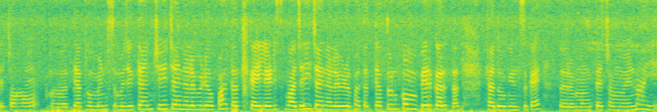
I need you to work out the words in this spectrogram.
त्याच्यामुळे त्या कमेंट्स म्हणजे त्यांच्याही चॅनलला व्हिडिओ पाहतात. काही लेडीज माझ्याही चॅनलला व्हिडिओ पाहतात. त्यातून कंपेअर करतात ह्या दोघींचं काय. तर मग त्याच्यामुळे नाही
